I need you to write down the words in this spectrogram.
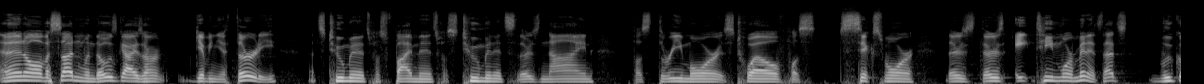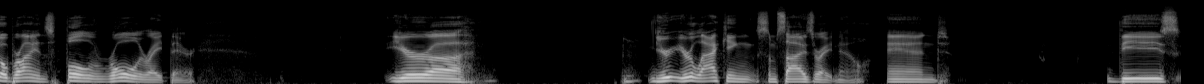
And then all of a sudden, when those guys aren't giving you 30, that's two minutes plus five minutes plus two minutes. So There's nine plus three more is 12 plus six more. There's there's 18 more minutes. That's Luke O'Brien's full role right there. You're uh you're you're lacking some size right now, and these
